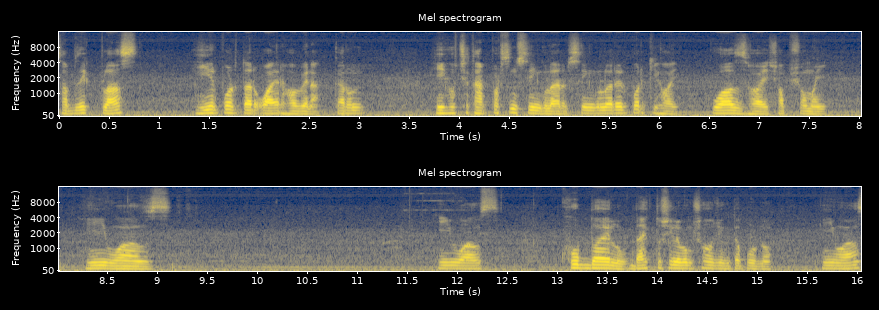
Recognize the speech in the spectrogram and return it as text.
সাবজেক্ট প্লাস হি এর পর তার ওয়ার হবে না, কারণ হি হচ্ছে থার্ড পার্সন সিঙ্গুলার সিঙ্গুলারের পর কি হয়? ওয়াজ হয় সব সময় হি ওয়াজ হি ওয়াজ খুব দয়ালু, দায়িত্বশীল এবং সহযোগিতাপূর্ণ। হি ওয়াজ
